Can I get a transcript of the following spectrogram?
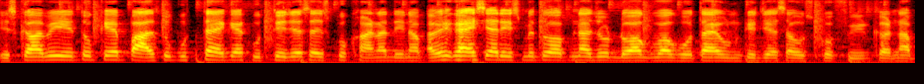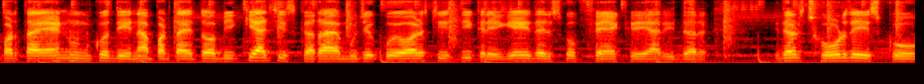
इसका अभी ये तो क्या पालतू कुत्ता है क्या? कुत्ते जैसा इसको खाना देना अभी गाइस यार, इसमें तो अपना जो डॉग वॉग होता है, उनके जैसा उसको फ़ीड करना पड़ता है एंड उनको देना पड़ता है। तो अभी क्या चीज़ कर रहा है? मुझे कोई और चीज़ दिख रही है इधर इसको फेंक रहे यार, इधर। इधर छोड़ दे इसको।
